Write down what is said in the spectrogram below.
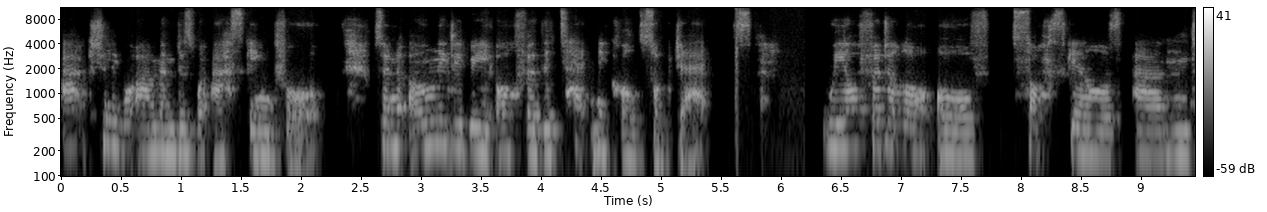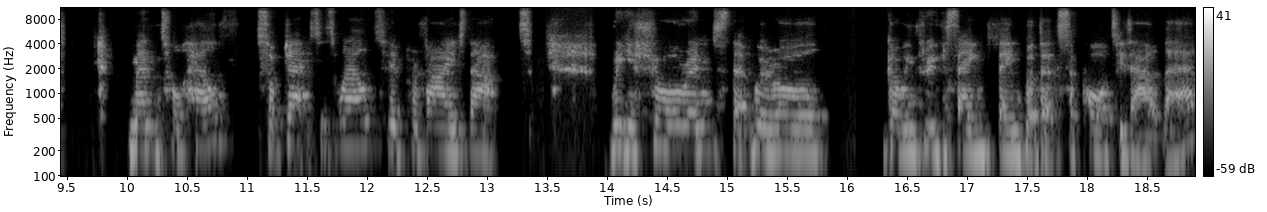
actually what our members were asking for. So not only did we offer the technical subjects, we offered a lot of soft skills and mental health subjects as well to provide that reassurance that we're all going through the same thing, but that support is out there.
